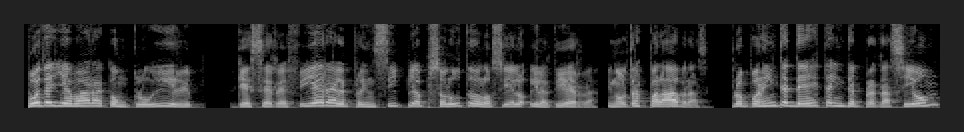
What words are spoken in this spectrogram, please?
puede llevar a concluir que se refiere al principio absoluto de los cielos y la tierra. En otras palabras, proponentes de esta interpretación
